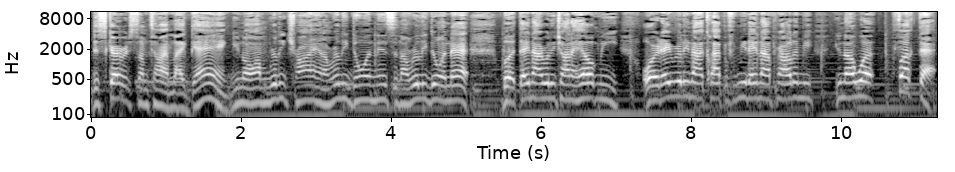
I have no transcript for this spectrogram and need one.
discouraged sometimes like dang you know i'm really trying i'm really doing this and i'm really doing that but they not really trying to help me or they really not clapping for me they not proud of me you know what? Fuck that.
